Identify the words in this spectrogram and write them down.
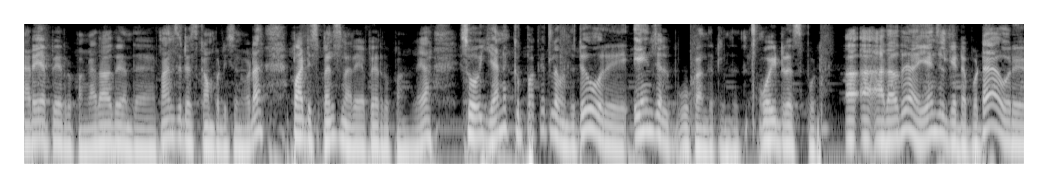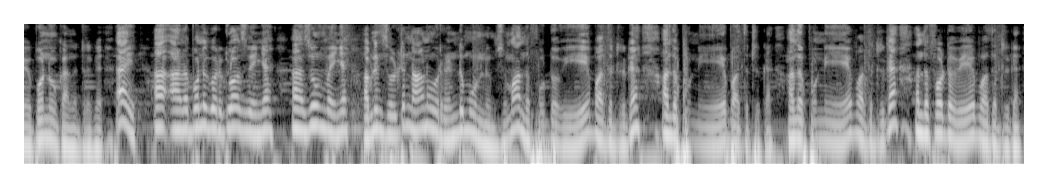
நிறைய பேர் இருப்பாங்க. அதாவது அந்த ஃபேன்சி ட்ரெஸ் காம்படிஷனோட பார்ட்டிசிபென்ட்ஸ் நிறைய பேர் இருப்பாங்க இல்லையா? ஸோ எனக்கு பக்கத்தில் வந்துட்டு ஒரு ஏஞ்சல் உட்காந்துட்டு இருந்தது. ஒயிட் ட்ரெஸ் போட்டு. அதாவது ஏஞ்சல் கேட்ட போட்ட ஒரு பொண்ணு உட்காந்துட்டு இருக்கு. ஐய் அந்த பொண்ணுக்கு ஒரு க்ளோஸ் வைங்க. ஜூம் வைங்க. அப்படின்னு சொல்லிட்டு நானும் ஒரு ரெண்டு மூணு நிமிஷமாக அந்த ஃபோட்டோவையே பார்த்துட்டு இருக்கேன். அந்த பொண்ணையே பார்த்துட்டு இருக்கேன். அந்த பொண்ணையே பார்த்துட்டு இருக்கேன். அந்த ஃபோட்டோவையே பார்த்துட்டு இருக்கேன்.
